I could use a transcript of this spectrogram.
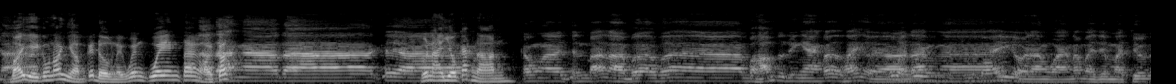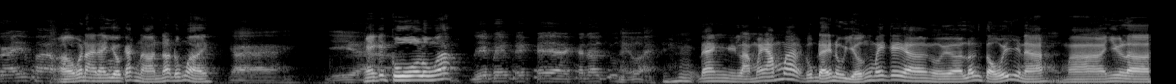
Dạ. bởi vì con nói nhầm cái đường này quen quen ta là ngồi cất. đang, à, ta, cái, à, bữa nay vô cắt nền. công à, trình bảo là bữa bữa bữa hổm tôi đi ngang đó tôi thấy rồi à, đang à, ấy rồi đàng hoàng đó mà mà chưa có ấy phải không? ờ bữa nay đang vô cắt nền đó đúng rồi. Rồi, rồi, rồi. Vậy à, ngay cái cua luôn á. biết biết biết cái cái đó chú hiểu rồi. Đang làm máy ấm á cũng để nuôi dưỡng mấy cái ờ, người ờ, lớn tuổi vậy nè. Mà như là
